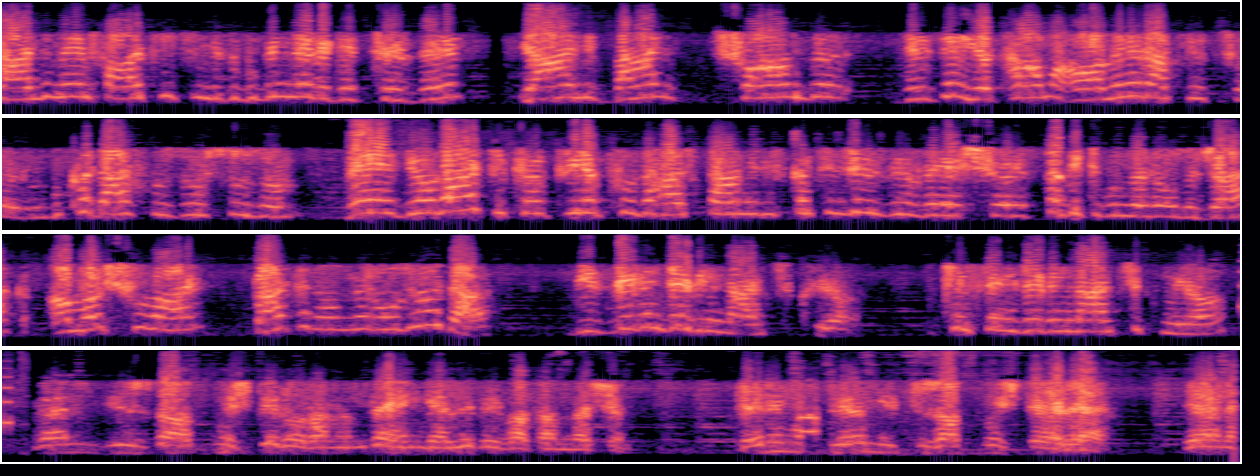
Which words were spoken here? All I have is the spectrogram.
kendi menfaati için bizi bugünlere getirdi. Yani ben şu anda gece yatağıma ağlayarak yatıyorum. Bu kadar huzursuzum. Ve diyorlar ki köprü yapıldı, hastane biz kaçıncı yüzyılda yaşıyoruz. Tabii ki bunlar olacak. Ama şu var, zaten onlar oluyor da bizlerin cebinden çıkıyor. Kimsenin cebinden çıkmıyor. Ben yüzde 61 oranında engelli bir vatandaşım. Benim aylığım 360 TL. Yani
